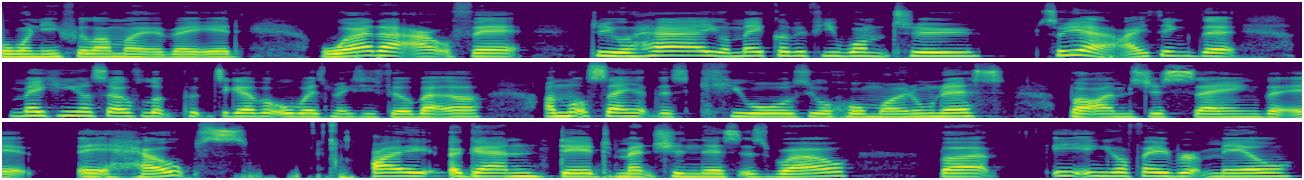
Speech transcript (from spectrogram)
or when you feel unmotivated. Wear that outfit, do your hair, your makeup if you want to. So yeah, I think that making yourself look put together always makes you feel better. I'm not saying that this cures your hormonalness, but I'm just saying that it it helps. I again did mention this as well, but eating your favorite meal,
